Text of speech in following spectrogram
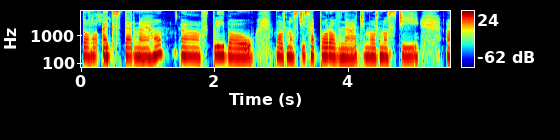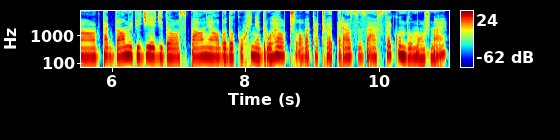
toho externého vplyvov, možnosti sa porovnať, možnosti tak veľmi vidieť do spálne alebo do kuchyne druhého človeka, čo je teraz za sekundu možné,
